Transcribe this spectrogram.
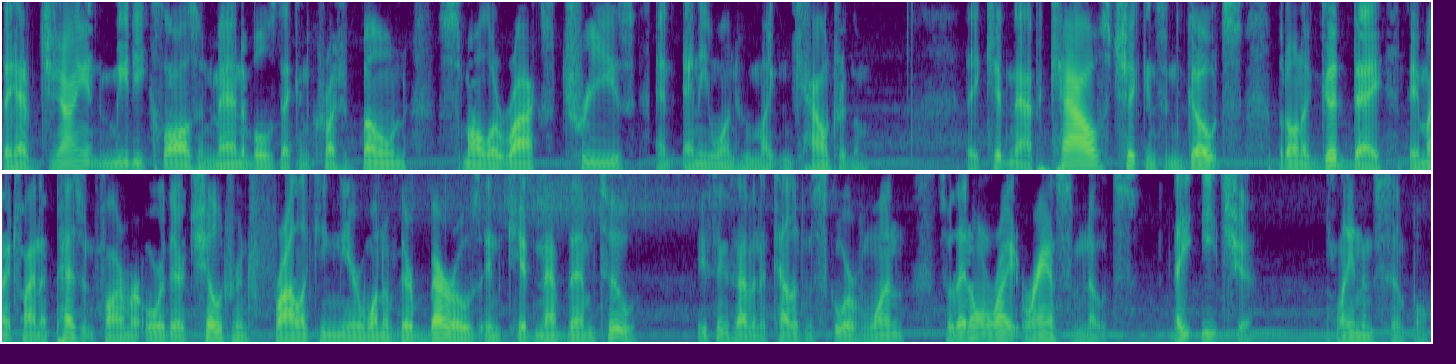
They have giant meaty claws and mandibles that can crush bone, smaller rocks, trees, and anyone who might encounter them. They kidnap cows, chickens, and goats, but on a good day, they might find a peasant farmer or their children frolicking near one of their burrows and kidnap them too. These things have an intelligence score of 1, so they don't write ransom notes. They eat you. Plain and simple.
